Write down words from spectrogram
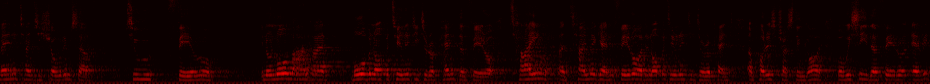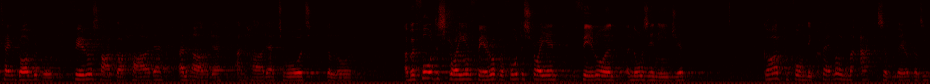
many times he showed himself to Pharaoh. You know, no man had more of an opportunity to repent than Pharaoh. Time and time again, Pharaoh had an opportunity to repent and put his trust in God. But we see that Pharaoh, every time God would move, Pharaoh's heart got harder and harder and harder towards the Lord. And before destroying Pharaoh, before destroying Pharaoh and, and those in Egypt, God performed incredible acts of miracles. He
